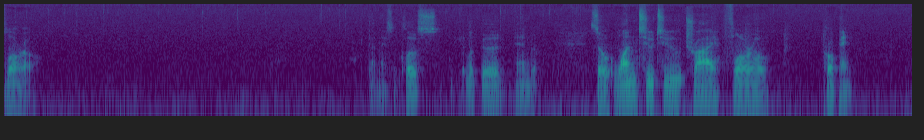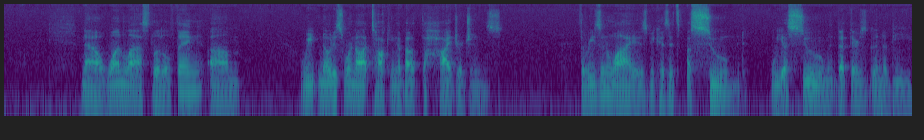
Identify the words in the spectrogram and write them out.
fluoro. Get that nice and close, make it look good, and boom. So 122 trifluoropropane. Now, one last little thing. Um, we notice we're not talking about the hydrogens. The reason why is because it's assumed. We assume that there's going to be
